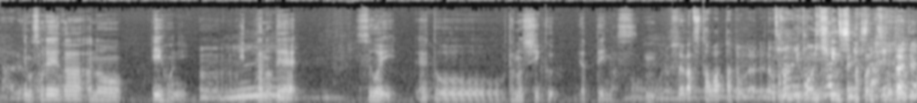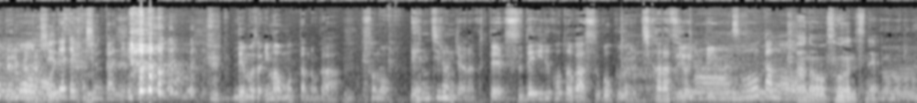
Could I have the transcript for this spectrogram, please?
なるほど。でもそれがあのいい方にうん。行ったのですごい、えー、と楽しくやっています。うん。それが伝わったってことだよね。だから日本人だ日本人だって言ってるから。もう出てきた瞬間に。でもさ今思ったのが、その演じるんじゃなくて素でいることがすごく力強いっていう。そうかも。あのそうなんですね。うん。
